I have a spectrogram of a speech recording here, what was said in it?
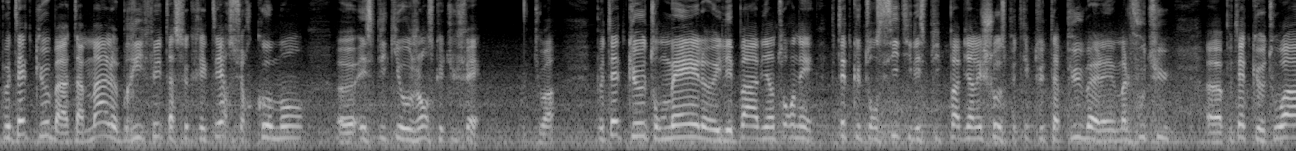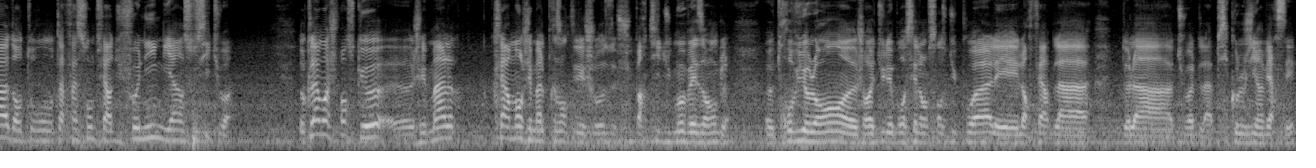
peut-être que bah, tu as mal briefé ta secrétaire sur comment euh, expliquer aux gens ce que tu fais. Tu vois? Peut-être que ton mail, euh, il n'est pas bien tourné. Peut-être que ton site, il explique pas bien les choses. Peut-être que ta pub, elle est mal foutue. Euh, peut-être que toi, dans ta façon de faire du phoning, il y a un souci, tu vois. Donc là, moi, je pense que euh, j'ai mal, clairement, j'ai mal présenté les choses. Je suis parti du mauvais angle, trop violent. J'aurais dû les brosser dans le sens du poil et leur faire de la, de la, tu vois, de la psychologie inversée.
